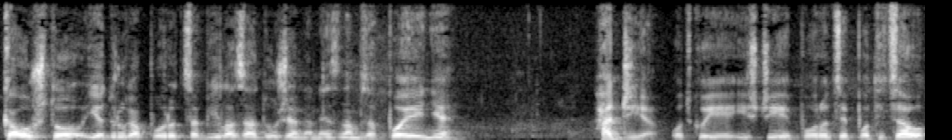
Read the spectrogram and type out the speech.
Kao što je druga porodica bila zadužena, ne znam, za pojenje hađija, od koje je iz čije porodice poticao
